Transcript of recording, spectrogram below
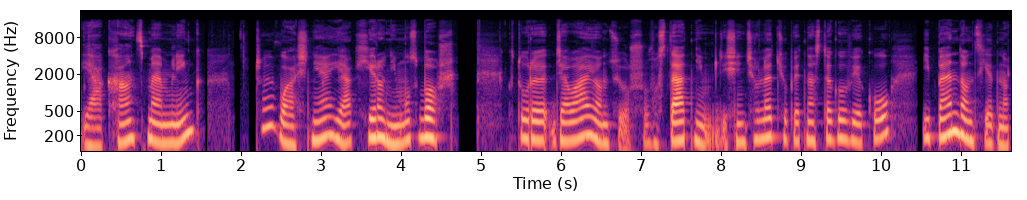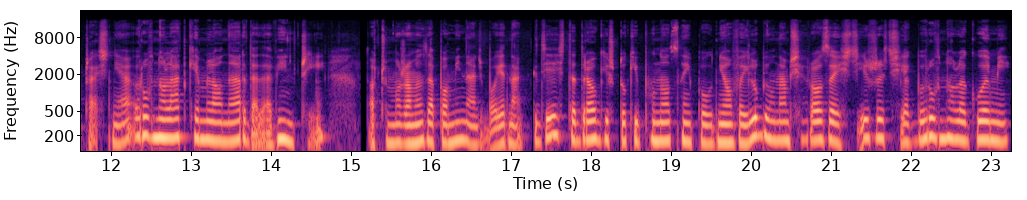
jak Hans Memling, czy właśnie jak Hieronymus Bosch, który działając już w ostatnim dziesięcioleciu XV wieku i będąc jednocześnie równolatkiem Leonarda da Vinci, o czym możemy zapominać, bo jednak gdzieś te drogi sztuki północnej i południowej lubią nam się rozejść i żyć jakby równoległymi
